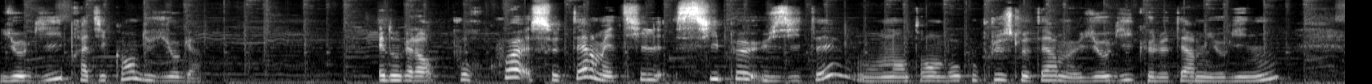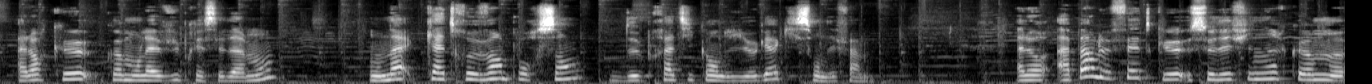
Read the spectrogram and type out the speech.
Yogi pratiquant du yoga. Et donc alors pourquoi ce terme est-il si peu usité? On entend beaucoup plus le terme yogi que le terme yogini, alors que, comme on l'a vu précédemment, on a 80% de pratiquants du yoga qui sont des femmes. Alors, à part le fait que se définir comme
